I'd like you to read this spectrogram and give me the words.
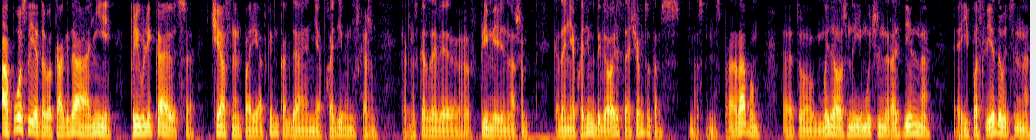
а после этого, когда они привлекаются частным порядком, когда необходимо, ну скажем, как мы сказали в примере нашем, когда необходимо договариваться о чем-то там с, с, с прорабом, э, то мы должны ему раздельно и последовательно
